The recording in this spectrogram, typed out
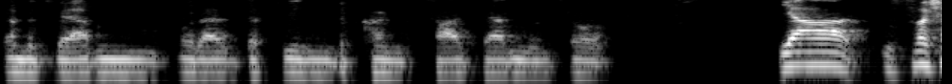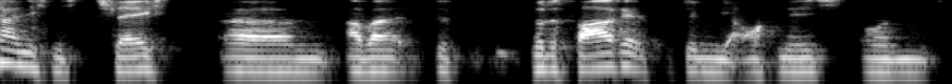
damit werben oder dass sie in Bitcoin bezahlt werden und so. Ja, ist wahrscheinlich nicht schlecht, ähm, aber das, so das Wahre ist es irgendwie auch nicht. Und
